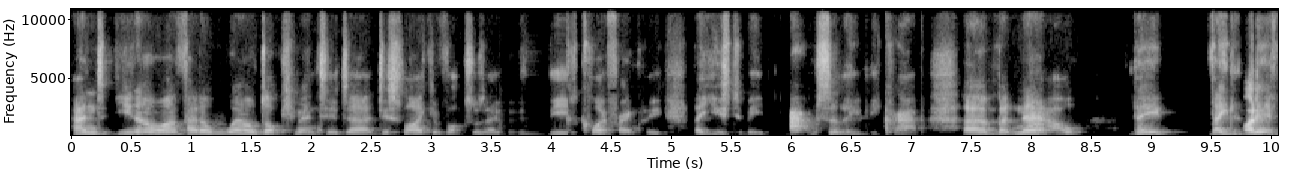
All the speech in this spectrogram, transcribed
And, you know, I've had a well documented uh, dislike of Vauxhalls over the years. Quite frankly, they used to be absolutely crap. Um, but now they. they why, did,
